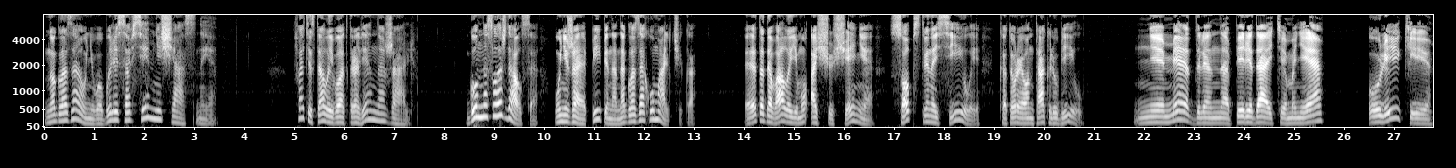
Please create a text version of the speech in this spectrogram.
но глаза у него были совсем несчастные. Фати стало его откровенно жаль. Гун наслаждался, унижая Пипина на глазах у мальчика — это давало ему ощущение собственной силы, которую он так любил. «Немедленно передайте мне улики,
